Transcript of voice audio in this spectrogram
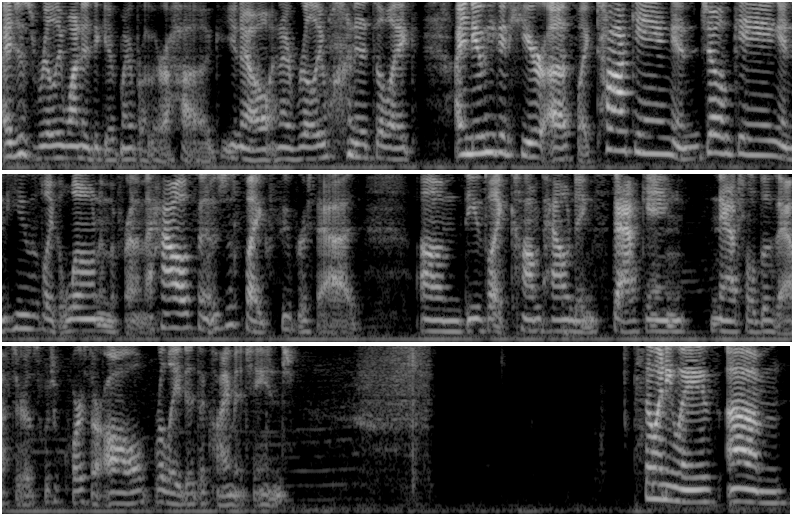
I just really wanted to give my brother a hug, you know, and I really wanted to like, I knew he could hear us like talking and joking, and he was like alone in the front of the house, and it was just like super sad. Um, these like compounding, stacking natural disasters, which of course are all related to climate change. So, anyways, um,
